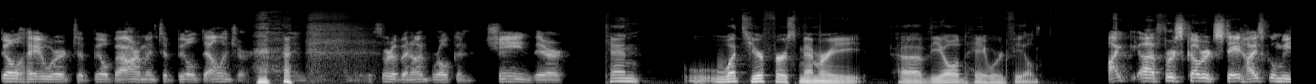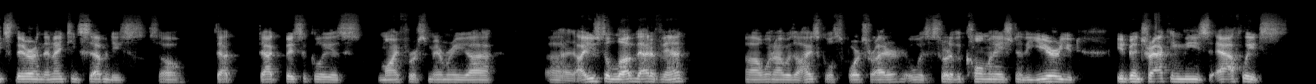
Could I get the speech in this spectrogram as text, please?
Bill Hayward to Bill Bowerman to Bill Dellinger. and, it's sort of an unbroken chain there. Ken, what's your first memory of the old Hayward Field? I uh, first covered state high school meets there in the 1970s, so that that basically is my first memory. Uh, uh, I used to love that event uh, when I was a high school sports writer. It was sort of the culmination of the year. You you'd been tracking these athletes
